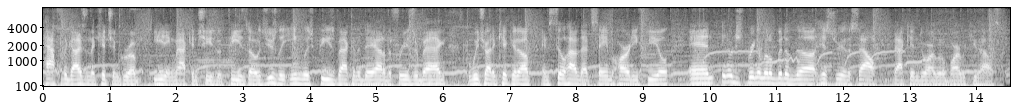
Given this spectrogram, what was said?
half of the guys in the kitchen grew up eating mac and cheese with peas. So it's usually English peas back in the day out of the freezer bag, but we try to kick it up and still have that same hearty feel and, you know, just bring a little bit of the history of the South back into our little barbecue house.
